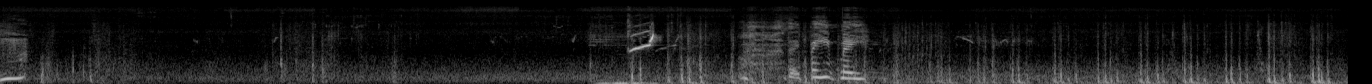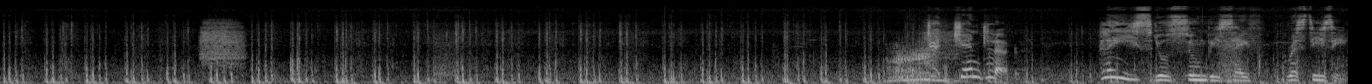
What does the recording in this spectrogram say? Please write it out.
They me. Gentler. Please. You'll soon be safe. Rest easy.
